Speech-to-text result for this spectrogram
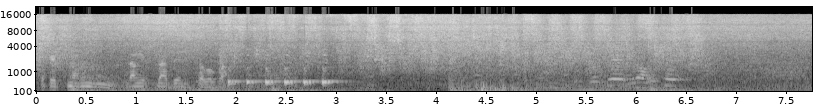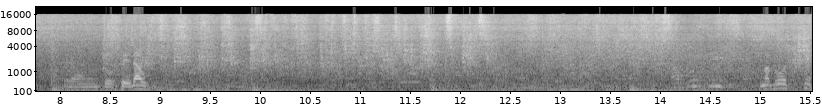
sakit ng langis natin sa baba yung tusi daw Mabuti. mabuti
